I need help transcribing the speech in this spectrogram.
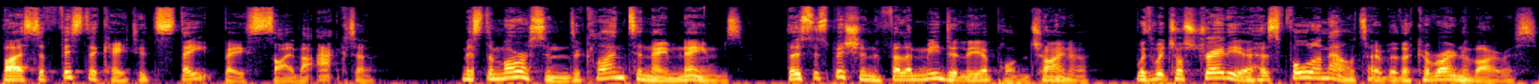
by a sophisticated state based cyber actor. Mr. Morrison declined to name names, though suspicion fell immediately upon China, with which Australia has fallen out over the coronavirus.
